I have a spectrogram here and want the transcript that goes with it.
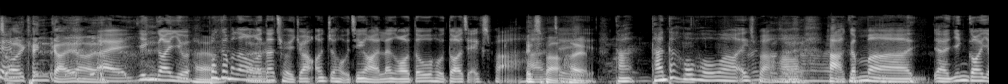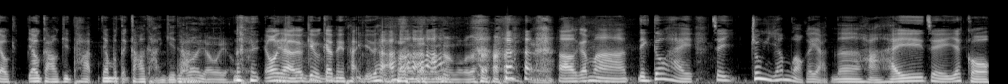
再傾偈啊！係係應該要，不過今日咧，我覺得除咗安俊豪之外咧，我都好多謝 expa，Expa，即係彈彈得好好啊，expa 嚇。嚇咁啊誒，應該有有教吉他，有冇得教彈吉他？有啊有啊 我又有機會跟你彈吉他。啊，咁啊，亦都係即係中意音樂嘅人啦，嚇喺即係一個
